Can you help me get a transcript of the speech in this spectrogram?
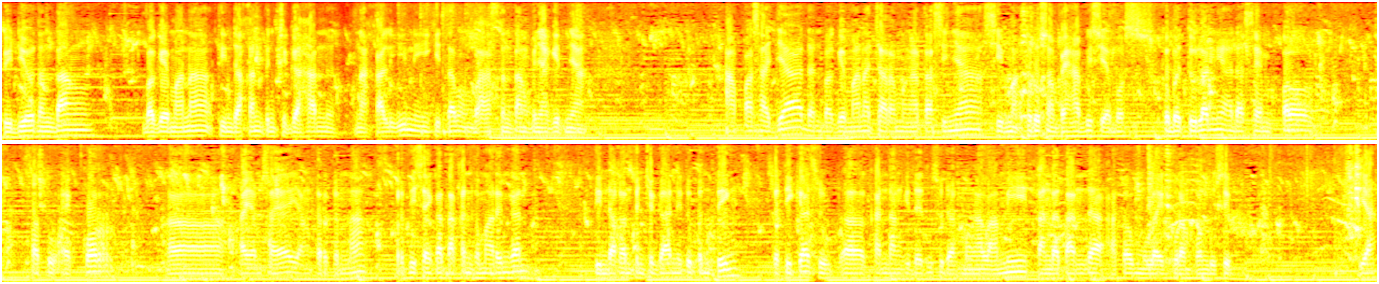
video tentang bagaimana tindakan pencegahan. Nah kali ini kita membahas tentang penyakitnya. Apa saja dan bagaimana cara mengatasinya? Simak terus sampai habis ya bos. Kebetulan nih ada sampel satu ekor uh, ayam saya yang terkena. Seperti saya katakan kemarin kan tindakan pencegahan itu penting ketika uh, kandang kita itu sudah mengalami tanda-tanda atau mulai kurang kondusif. Ya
